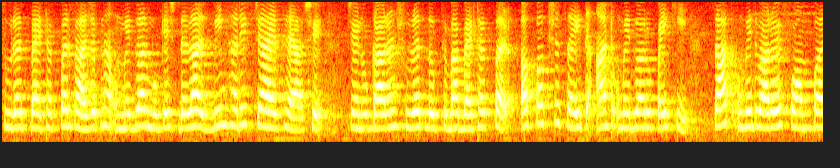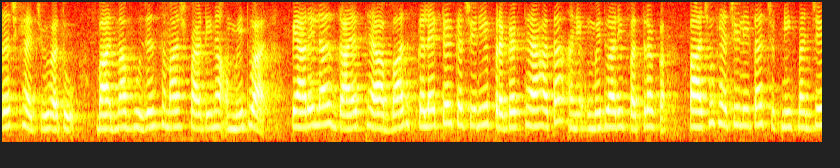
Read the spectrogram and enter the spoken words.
સુરત બેઠક પર ભાજપના ઉમેદવાર મુકેશ દલાલ બિનહરીફ જાહેર થયા છે. જેનું કારણ સુરત લોકસભા બેઠક પર અપક્ષ સહિત આઠ ઉમેદવારો પૈકી સાત ઉમેદવારોએ ફોર્મ પર જ ખેંચ્યું હતું. બાદમાં ભોજન સમાજ પાર્ટીના ઉમેદવાર પ્યારેલાલ ગાયબ થયા બાદ કલેક્ટર કચેરીએ પ્રગટ થયા હતા અને ઉમેદવારી પત્રક પાછું ખેંચી લેતા ચૂંટણી પંચે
